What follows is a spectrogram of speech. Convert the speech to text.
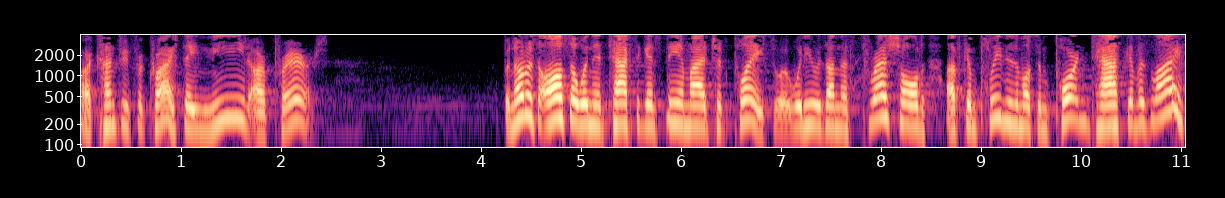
our country for Christ. They need our prayers. But notice also when the attacks against Nehemiah took place, when he was on the threshold of completing the most important task of his life.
